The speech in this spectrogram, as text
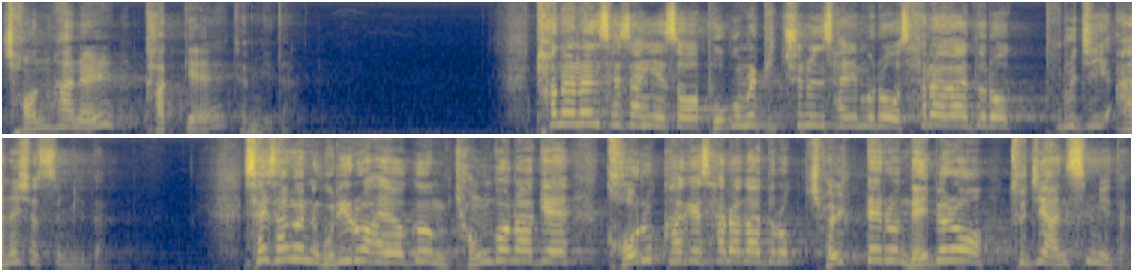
전환을 갖게 됩니다. 편안한 세상에서 복음을 비추는 삶으로 살아가도록 부르지 않으셨습니다. 세상은 우리로 하여금 경건하게 거룩하게 살아가도록 절대로 내버려 두지 않습니다.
